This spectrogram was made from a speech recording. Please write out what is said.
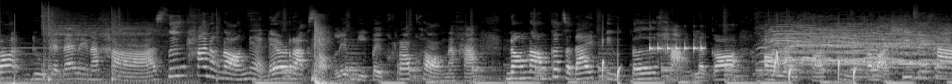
ก็ดูกันได้เลยนะคะ ซึ่งถ้าน้องๆ เนี่ยได้รับ 2 เล่มนี้ไปครอบครองนะคะ น้องๆ ก็จะได้ติวเตอร์ค่ะ แล้วก็ออนไลน์คอร์สฟรีตลอดชีพเลยค่ะ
